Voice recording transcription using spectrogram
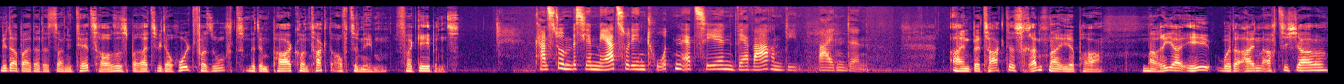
Mitarbeiter des Sanitätshauses bereits wiederholt versucht, mit dem Paar Kontakt aufzunehmen, vergebens. Kannst du ein bisschen mehr zu den Toten erzählen? Wer waren die beiden denn? Ein betagtes Rentner-Ehepaar. Maria E. wurde 81 Jahre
